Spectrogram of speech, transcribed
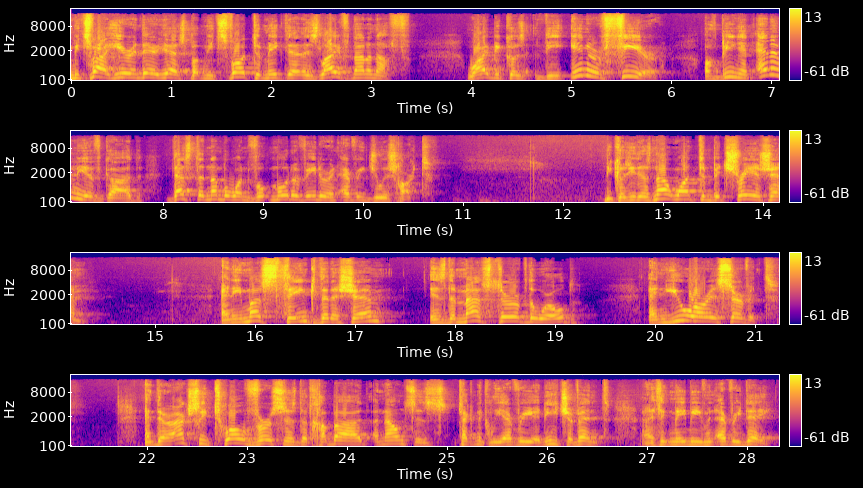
Mitzvah here and there, yes, but mitzvah to make that his life, not enough. Why? Because the inner fear of being an enemy of God, that's the number one motivator in every Jewish heart. Because he does not want to betray Hashem. And he must think that Hashem is the master of the world and you are his servant. And there are actually 12 verses that Chabad announces technically every in each event, and I think maybe even every day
